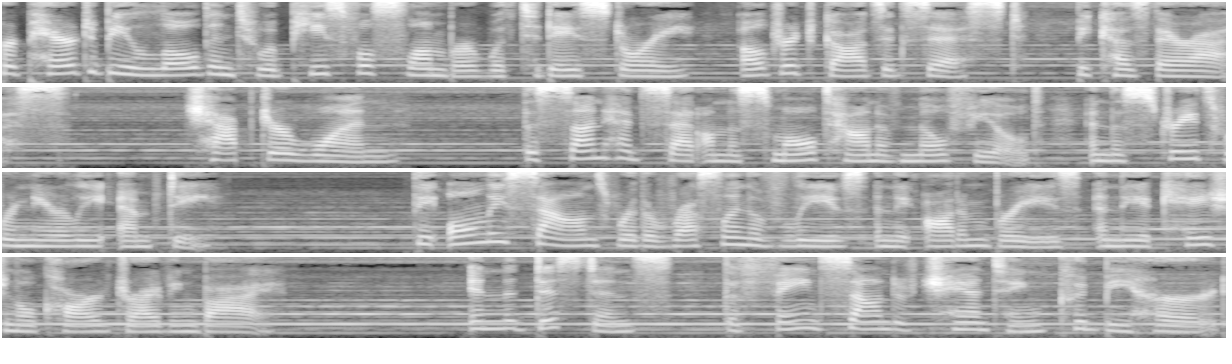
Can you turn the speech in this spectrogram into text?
Prepare to be lulled into a peaceful slumber with today's story Eldritch Gods Exist, because they're us. Chapter 1 The sun had set on the small town of Millfield, and the streets were nearly empty. The only sounds were the rustling of leaves in the autumn breeze and the occasional car driving by. In the distance, the faint sound of chanting could be heard.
